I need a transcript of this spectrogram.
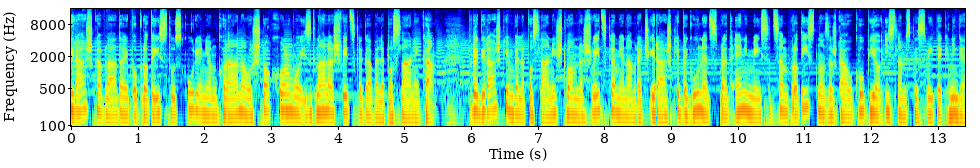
Iraška vlada je po protestu s kurjenjem Korana v Štokholmu izgnala švedskega veleposlanika. Pred iraškim veleposlaništvom na švedskem je namreč iraški begunec pred enim mesecem protestno zažgal kopijo islamske svete knjige.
